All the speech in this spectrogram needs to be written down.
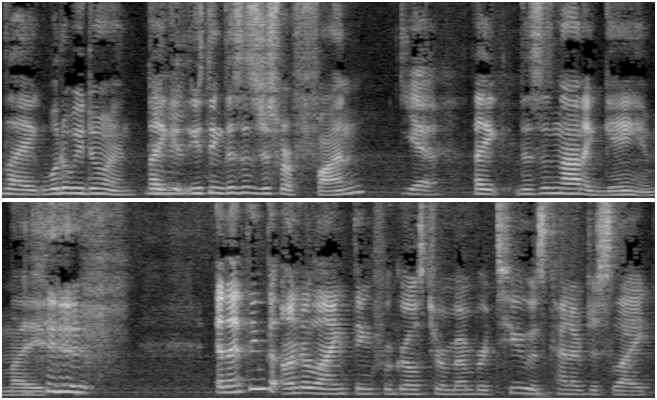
Like, what are we doing? Like, Mhm. you think this is just for fun? Yeah. Like, this is not a game. Like. and I think the underlying thing for girls to remember too is kind of just like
